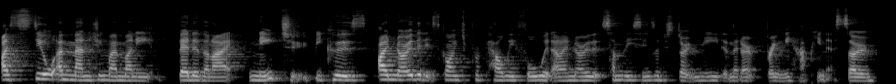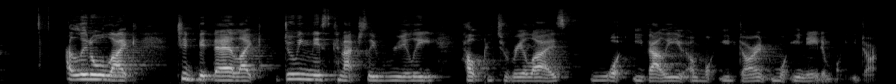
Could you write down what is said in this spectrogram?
I still am managing my money better than I need to because I know that it's going to propel me forward. And I know that some of these things I just don't need and they don't bring me happiness. So, a little like tidbit there like doing this can actually really help you to realize what you value and what you don't, and what you need and what you don't.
